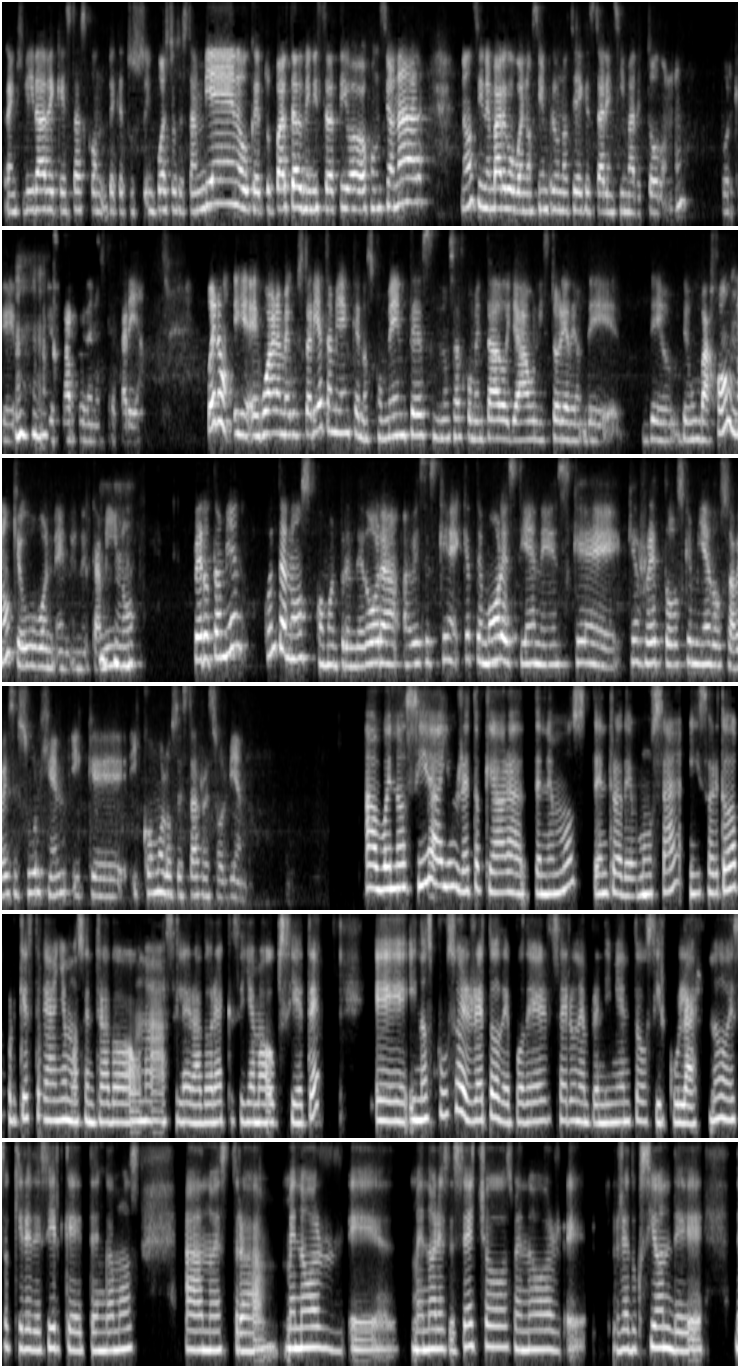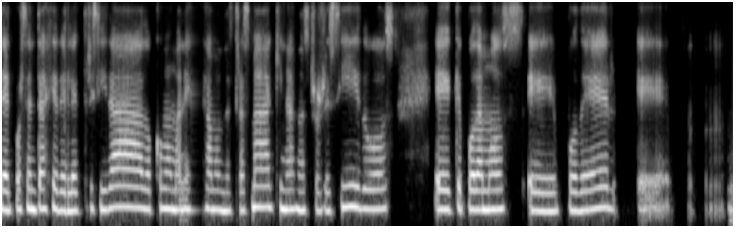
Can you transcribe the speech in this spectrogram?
tranquilidad de que estás con, de que tus impuestos están bien o que tu parte administrativa va a funcionar, ¿no? Sin embargo, bueno, siempre uno tiene que estar encima de todo, ¿no? Porque es parte de nuestra tarea. Bueno, y eh, Guara, me gustaría también que nos comentes, nos has comentado ya una historia de, de, de, un bajón, ¿no? Que hubo en, en, el camino, pero también Cuéntanos como emprendedora, a veces, ¿qué, temores tienes? Qué, retos, qué miedos a veces surgen y, qué, y cómo los estás resolviendo? Ah, bueno, sí hay un reto que ahora tenemos dentro de Musa y sobre todo porque este año hemos entrado a una aceleradora que se llama UP7 eh, y nos puso el reto de poder ser un emprendimiento circular, ¿no? Eso quiere decir que tengamos a nuestra menor, eh, menores desechos, menor eh, reducción de, del porcentaje de electricidad o cómo manejamos nuestras máquinas, nuestros residuos, que podamos poder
